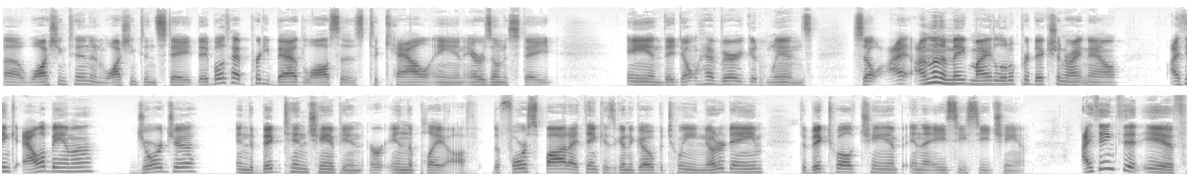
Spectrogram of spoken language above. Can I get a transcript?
uh, Washington and Washington State. They both have pretty bad losses to Cal and Arizona State, and they don't have very good wins. So I, I'm going to make my little prediction right now. I think Alabama, Georgia, and the Big Ten champion are in the playoff. The fourth spot, I think, is going to go between Notre Dame, the Big 12 champ, and the ACC champ. I think that if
